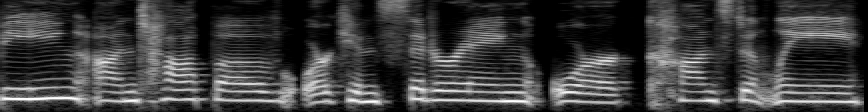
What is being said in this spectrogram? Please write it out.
being on top of or considering or constantly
